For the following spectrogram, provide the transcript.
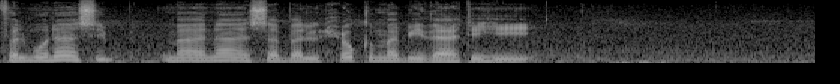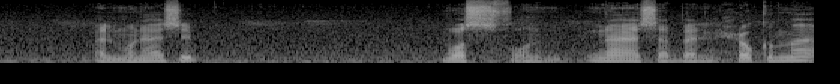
فالمناسب ما ناسب الحكم بذاته. المناسب وصف ناسب الحكم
